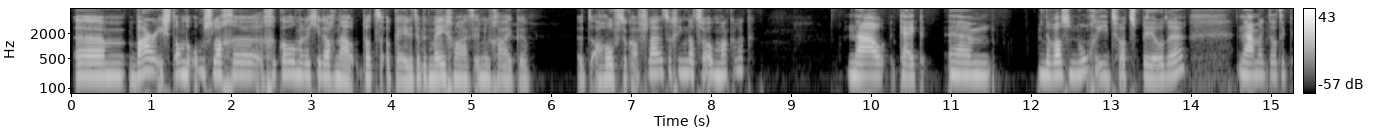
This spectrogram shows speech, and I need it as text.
Ehm, waar is dan de omslag eh, gekomen dat je dacht, nou, dat oké, dit heb ik meegemaakt en nu ga ik eh, het hoofdstuk afsluiten. Ging dat zo makkelijk? Nou, kijk, ehm, er was nog iets wat speelde. Namelijk dat ik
